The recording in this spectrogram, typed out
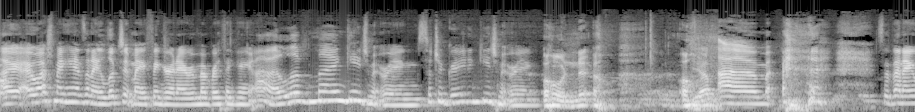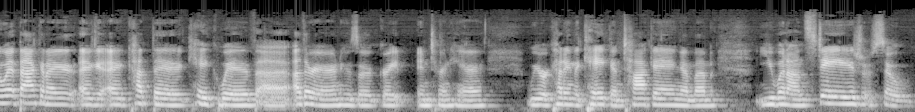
I, I washed my hands and I looked at my finger, and I remember thinking, "Ah, I love my engagement ring. Such a great engagement ring." Oh no! Um, so then I went back and I, I, I cut the cake with uh, other Aaron, who's a great intern here. We were cutting the cake and talking, and then you went on stage, so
